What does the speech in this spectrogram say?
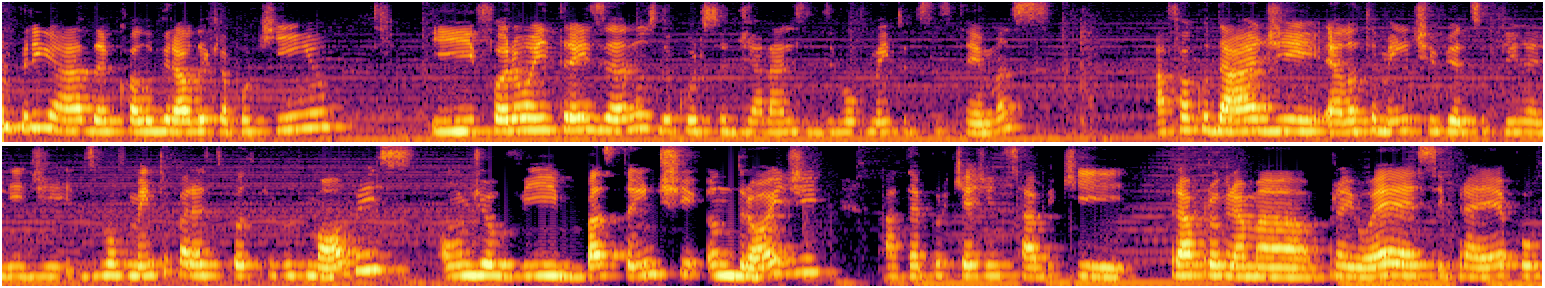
Obrigada. Colo grau daqui a pouquinho. E foram aí três anos do curso de análise e desenvolvimento de sistemas. A faculdade, ela também tive a disciplina ali de desenvolvimento para dispositivos móveis, onde eu vi bastante Android, até porque a gente sabe que para programar para iOS, para Apple,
